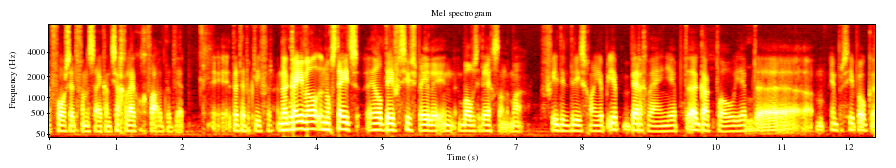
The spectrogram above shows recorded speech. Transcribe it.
voorzetten van de zijkant, ik zag gelijk hoe gevaarlijk dat werd. Eh, dat heb ik liever. En dan kan je wel nog steeds heel defensief spelen in balbezit tegenstander. Maar 4-3-3 is gewoon, je hebt, je hebt Bergwijn, je hebt eh, Gakpo, je hebt eh, in principe ook uh,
